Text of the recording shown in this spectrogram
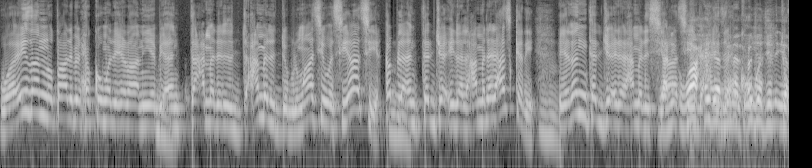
وأيضا نطالب الحكومة الإيرانية بأن تعمل العمل الدبلوماسي والسياسي قبل أن تلجأ إلى العمل العسكري. هي لن تلجأ إلى العمل السياسي. يعني واحدة من الحجج الإيرانية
